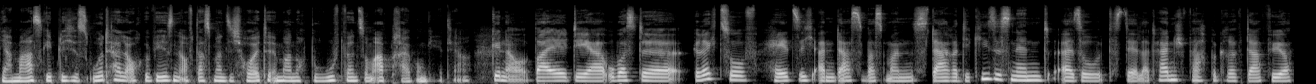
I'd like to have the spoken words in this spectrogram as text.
ja maßgebliches Urteil auch gewesen, auf das man sich heute immer noch beruft, wenn es um Abtreibung geht. Ja, genau, weil der oberste Gerichtshof hält sich an das, was man stare decisis nennt, also das ist der lateinische Fachbegriff dafür,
